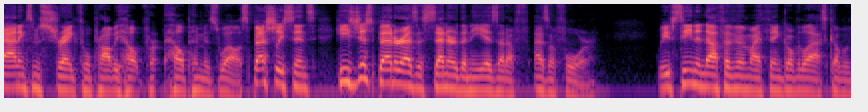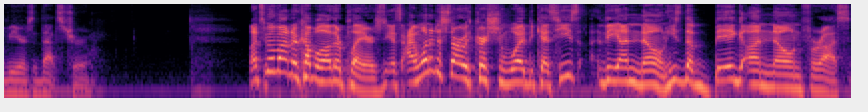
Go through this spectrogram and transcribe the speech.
adding some strength will probably help help him as well, especially since he's just better as a center than he is at a, as a four. We've seen enough of him, I think, over the last couple of years that that's true. Let's move on to a couple other players. I wanted to start with Christian Wood because he's the unknown. He's the big unknown for us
